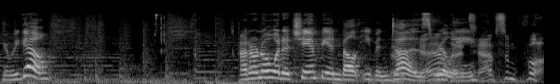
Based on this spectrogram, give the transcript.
Here we go. I don't know what a champion belt even does, Okay, really. Let's have some fun.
